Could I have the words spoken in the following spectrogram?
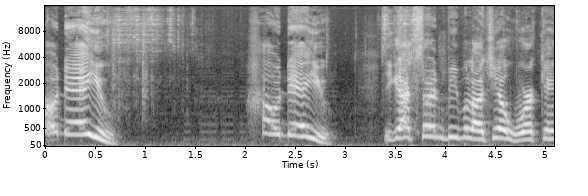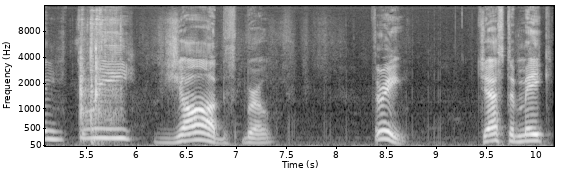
How dare you? How dare you? You got certain people out here working three jobs, bro. Three. Just to make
